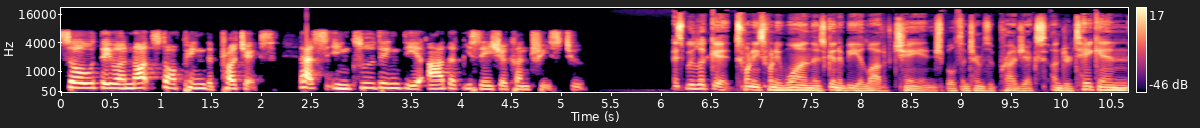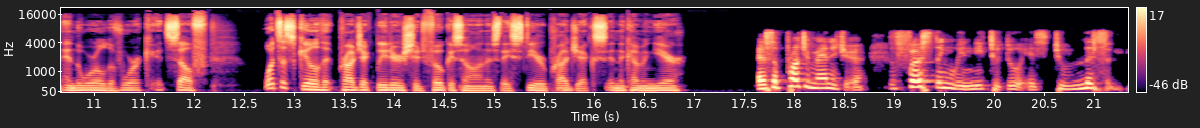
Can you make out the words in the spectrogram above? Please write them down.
So they were not stopping the projects. That's including the other East Asia countries too. As we look at 2021, there's going to be a lot of change, both in terms of projects undertaken and the world of work itself. What's a skill that project leaders should focus on as they steer projects in the coming year? As a project manager, the first thing we need to do is to listen.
